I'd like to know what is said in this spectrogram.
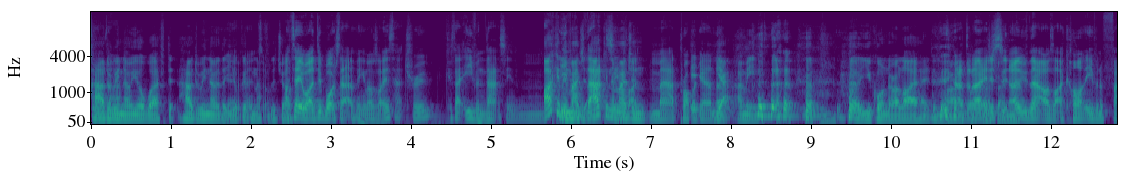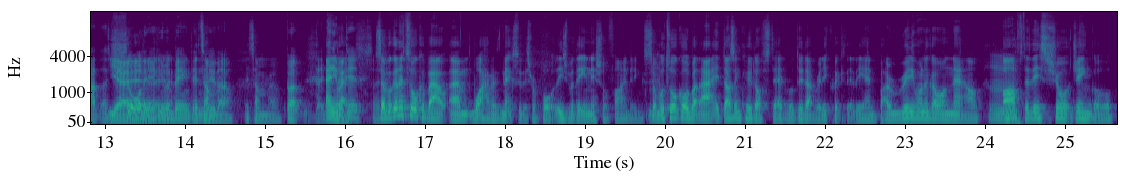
how do we know you're worth it? How do we know that yeah, you're good enough for the job?" I tell you what, I did watch that. I think, and I was like, is that true? Because that even that seems. I can imagine- That I can imagine like mad propaganda. yeah, I mean, you calling her a liar, on I don't know. Just right even that, I was like, I can't even fathom. Yeah, Surely a human being didn't it's do unreal. that. It's unreal. But they, Anyway, they did. so. we're going to talk about um, what happens next with this report. These were the initial findings. Mm. So we'll talk all about that. It does include Ofsted. We'll do that really quickly at the end. But I really want to go on now Mm. after this short jingle.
